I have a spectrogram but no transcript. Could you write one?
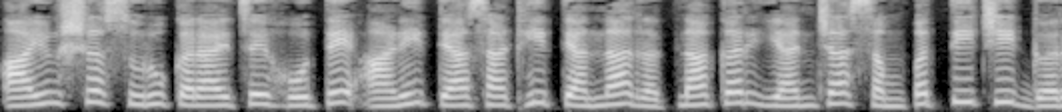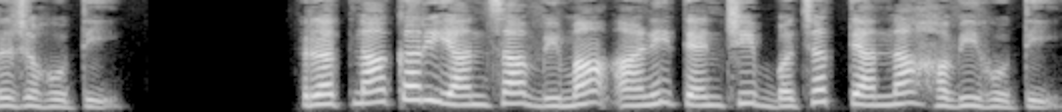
आयुष्य सुरू करायचे होते आणि त्यासाठी त्यांना रत्नाकर यांच्या संपत्तीची गरज होती. रत्नाकर यांचा विमा आणि त्यांची बचत त्यांना हवी होती.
